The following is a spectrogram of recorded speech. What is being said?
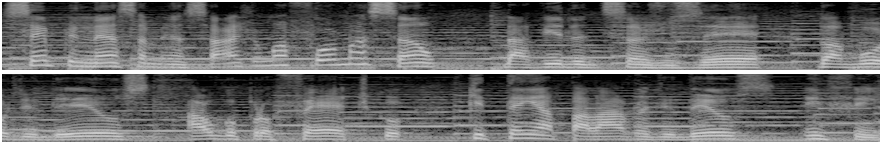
sempre nessa mensagem uma formação da vida de São José, do amor de Deus, algo profético que tem a palavra de Deus, enfim.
